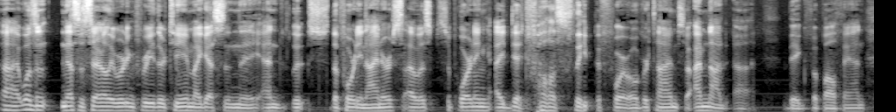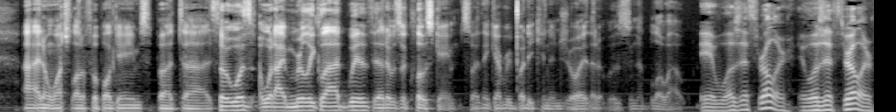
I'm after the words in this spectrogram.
Uh, I wasn't necessarily rooting for either team. I guess in the end, the 49ers I was supporting. I did fall asleep before overtime, so I'm not a big football fan. I don't watch a lot of football games, but uh, so it was what I'm really glad with that it was a close game. So I think everybody can enjoy that it was in a blowout. It was a thriller. It was a thriller.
